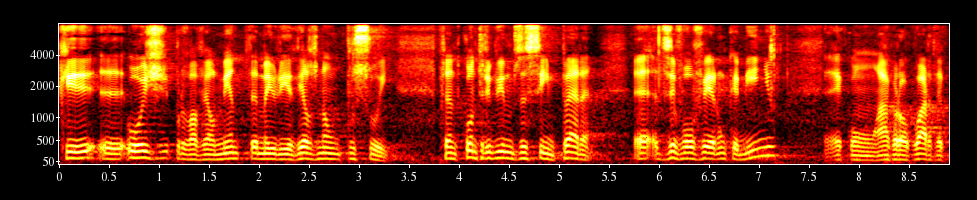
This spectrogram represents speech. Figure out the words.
que eh, hoje, provavelmente, a maioria deles não possui. Portanto, contribuímos assim para uh, desenvolver um caminho, é com a Agroguarda que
